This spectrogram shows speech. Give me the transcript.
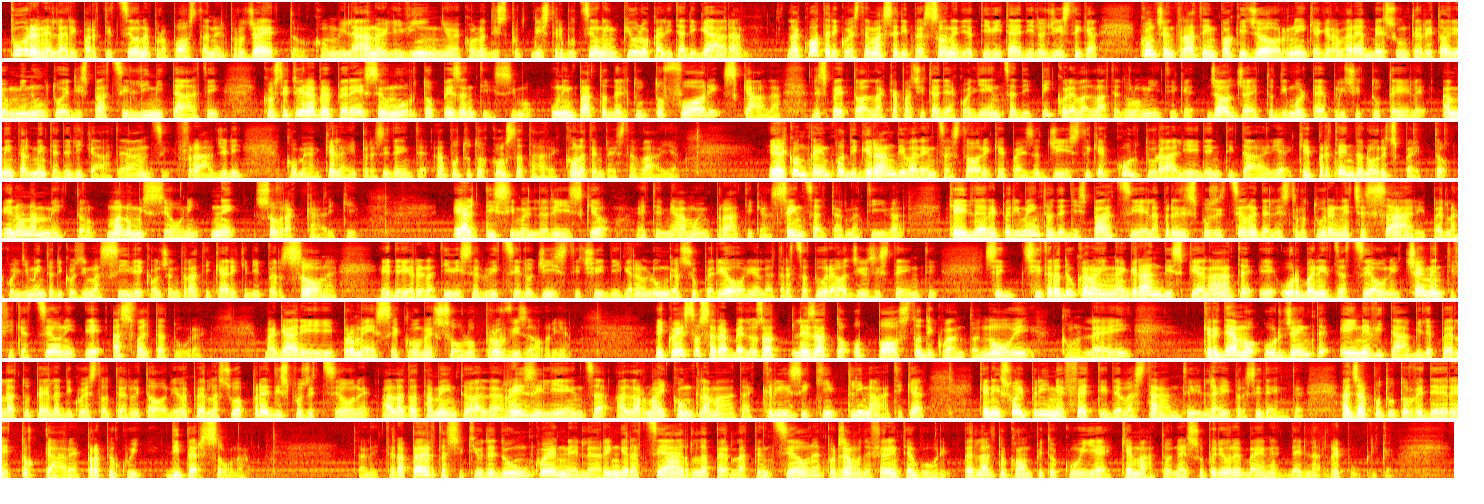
Pure nella ripartizione proposta nel progetto, con Milano e Livigno e con la distribuzione in più località di gara, la quota di queste masse di persone, di attività e di logistica concentrate in pochi giorni, che graverebbe su un territorio minuto e di spazi limitati, costituirebbe per esse un urto pesantissimo, un impatto del tutto fuori scala rispetto alla capacità di accoglienza di piccole vallate dolomitiche, già oggetto di molteplici tutele ambientalmente delicate, anzi fragili, come anche lei, Presidente, ha potuto constatare con la tempesta Vaia e al contempo di grandi valenze storiche, paesaggistiche, culturali e identitarie che pretendono rispetto e non ammettono manomissioni né sovraccarichi. È altissimo il rischio, e temiamo in pratica senza alternativa, che il reperimento degli spazi e la predisposizione delle strutture necessari per l'accoglimento di così massivi e concentrati carichi di persone e dei relativi servizi logistici di gran lunga superiori alle attrezzature oggi esistenti, si, si traducano in grandi spianate e urbanizzazioni, cementificazioni e asfaltature, magari promesse come solo provvisorie. E questo sarebbe l'esatto opposto di quanto noi, con lei, crediamo urgente e inevitabile per la tutela di questo territorio e per la sua predisposizione all'adattamento e alla resilienza all'ormai conclamata crisi chi- climatica che nei suoi primi effetti devastanti lei, Presidente, ha già potuto vedere e toccare proprio qui di persona. La lettera aperta si chiude dunque nel ringraziarla per l'attenzione, porgiamo deferenti auguri per l'alto compito cui è chiamato nel superiore bene della Repubblica.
